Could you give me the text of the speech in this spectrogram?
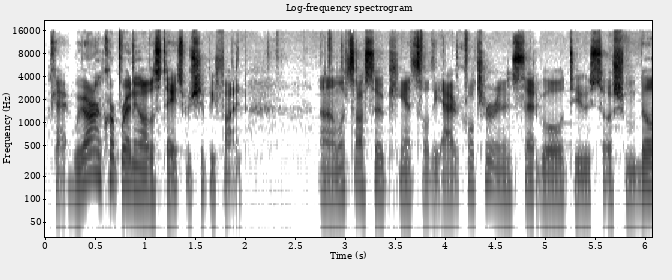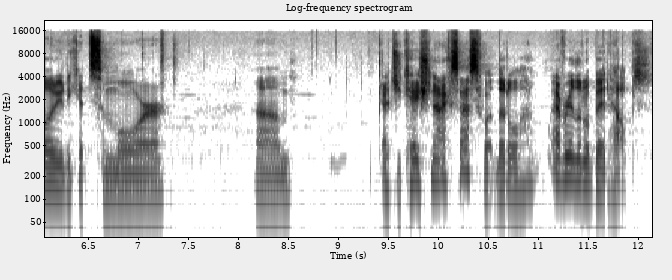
Okay, we are incorporating all the states, which should be fine. Um, let's also cancel the agriculture and instead we'll do social mobility to get some more um, education access. What little, every little bit helps,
